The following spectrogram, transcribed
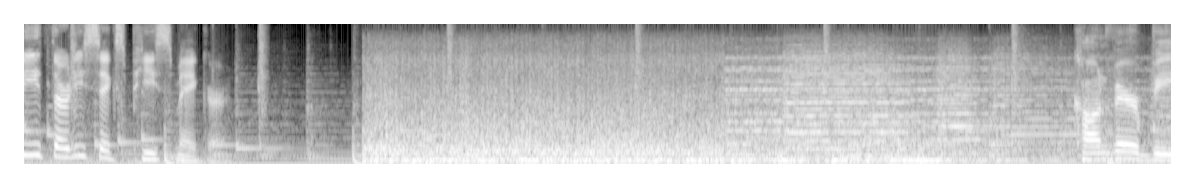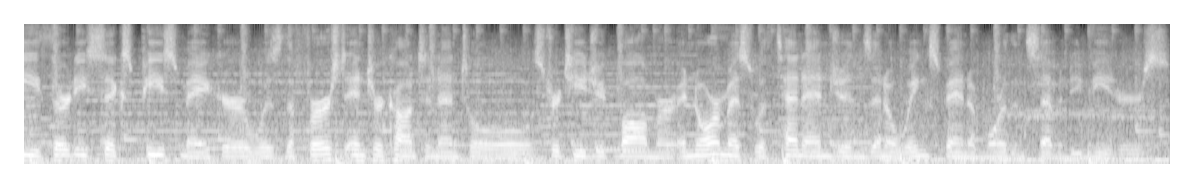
B-36 Peacemaker. Convair B-36 Peacemaker was the first intercontinental strategic bomber, enormous with 10 engines and a wingspan of more than 70 meters.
